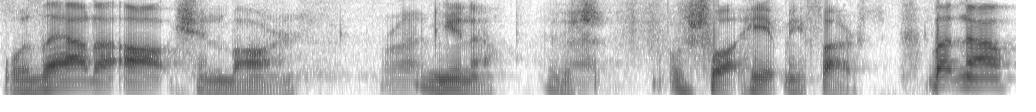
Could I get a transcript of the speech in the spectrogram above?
without an auction barn? Right. You know, it was, was what hit me first. But no,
